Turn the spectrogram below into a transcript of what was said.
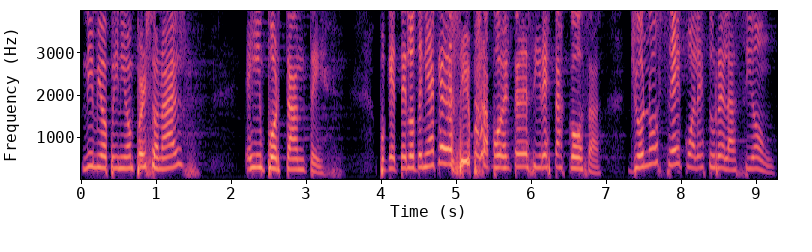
ni mi opinión personal es importante. Porque te lo tenía que decir para poderte decir estas cosas. Yo no sé cuál es tu relación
